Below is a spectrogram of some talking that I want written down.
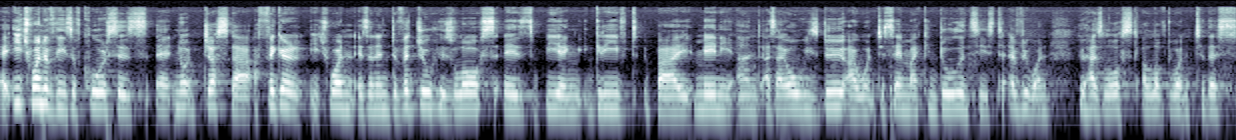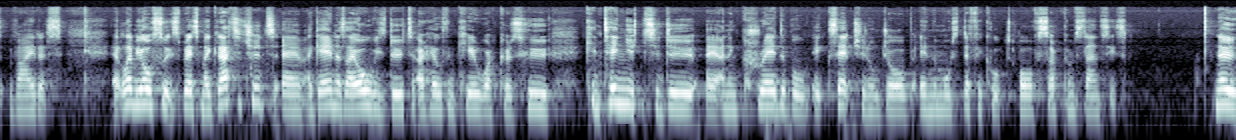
Uh, each one of these, of course, is uh, not just a, a figure. Each one is an individual whose loss is being grieved by many. And as I always do, I want to send my condolences to everyone who has lost a loved one to this virus. Uh, let me also express my gratitude, um, again, as I always do, to our health and care workers who continue to do uh, an incredible, exceptional job in the most difficult of circumstances. Now,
